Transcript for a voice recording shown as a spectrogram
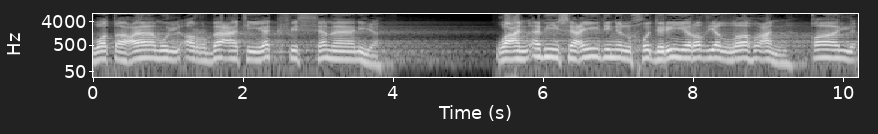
وطعام الأربعة يكفي الثمانية. وعن أبي سعيد الخدري رضي الله عنه قال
